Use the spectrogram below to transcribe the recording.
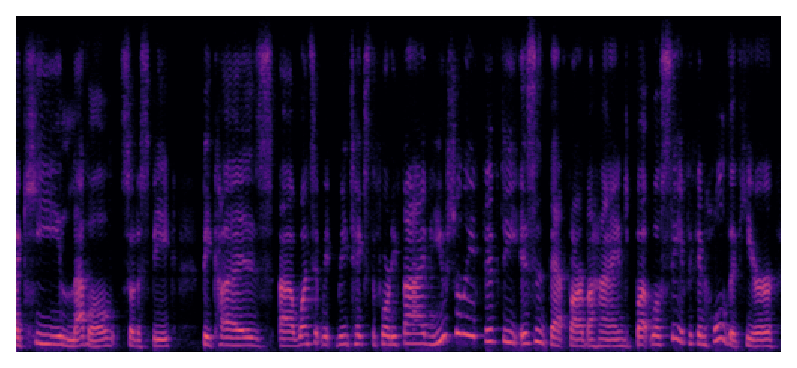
a, key level, so to speak, because uh, once it re- retakes the 45, usually 50 isn't that far behind, but we'll see if it can hold it here.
